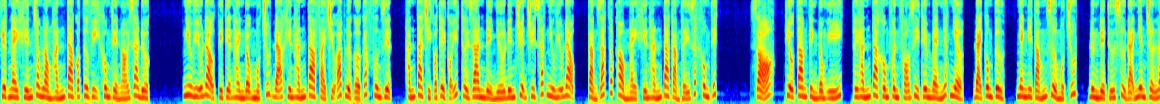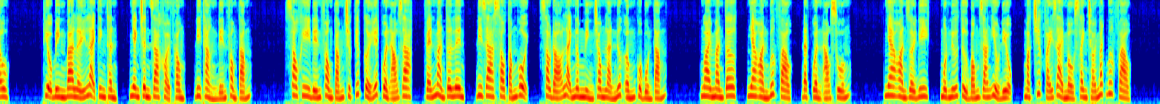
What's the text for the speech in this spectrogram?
Việc này khiến trong lòng hắn ta có tư vị không thể nói ra được. Ngưu Hữu Đạo tùy tiện hành động một chút đã khiến hắn ta phải chịu áp lực ở các phương diện, hắn ta chỉ có thể có ít thời gian để nhớ đến chuyện truy sát Ngưu Hữu Đạo, cảm giác thấp thỏm này khiến hắn ta cảm thấy rất không thích. Rõ, Thiệu Tam tỉnh đồng ý, thấy hắn ta không phân phó gì thêm bèn nhắc nhở, đại công tử, nhanh đi tắm rửa một chút, đừng để thứ sử đại nhân chờ lâu. Thiệu Bình ba lấy lại tinh thần, nhanh chân ra khỏi phòng, đi thẳng đến phòng tắm. Sau khi đến phòng tắm trực tiếp cởi hết quần áo ra, vén màn tơ lên, đi ra sau tắm gội, sau đó lại ngâm mình trong làn nước ấm của bồn tắm. Ngoài màn tơ, nha hoàn bước vào, đặt quần áo xuống. Nha hoàn rời đi, một nữ tử bóng dáng yểu điệu, mặc chiếc váy dài màu xanh chói mắt bước vào.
